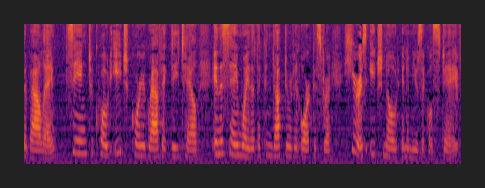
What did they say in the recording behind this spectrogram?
the ballet, seeing to quote each choreographic detail in the same way that the conductor of an orchestra hears each note in a musical stave,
